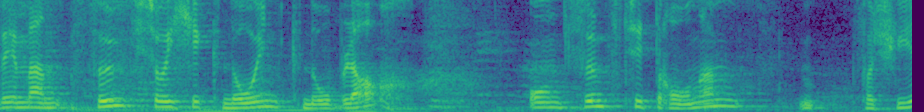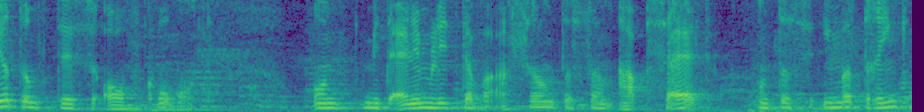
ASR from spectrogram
wenn man fünf solche Knollen Knoblauch und fünf Zitronen faschiert und das aufkocht und mit einem Liter Wasser und das dann abseit und das immer trinkt,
